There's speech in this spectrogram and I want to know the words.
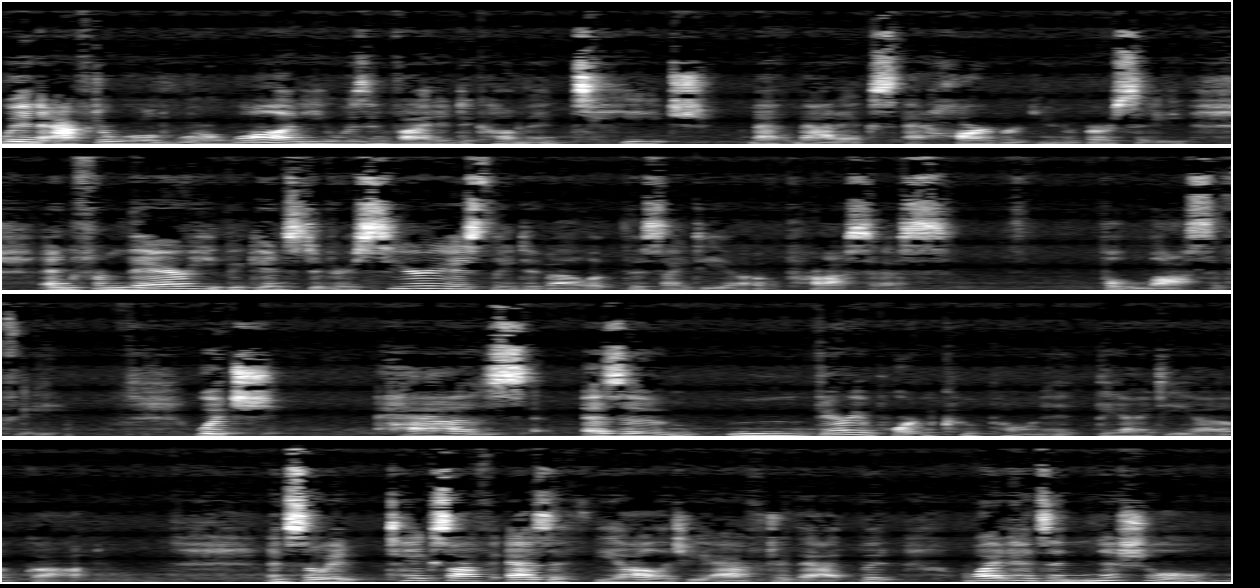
when, after World War One, he was invited to come and teach mathematics at Harvard University. And from there, he begins to very seriously develop this idea of process philosophy, which has as a mm, very important component the idea of God. And so it takes off as a theology after that. But Whitehead's initial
